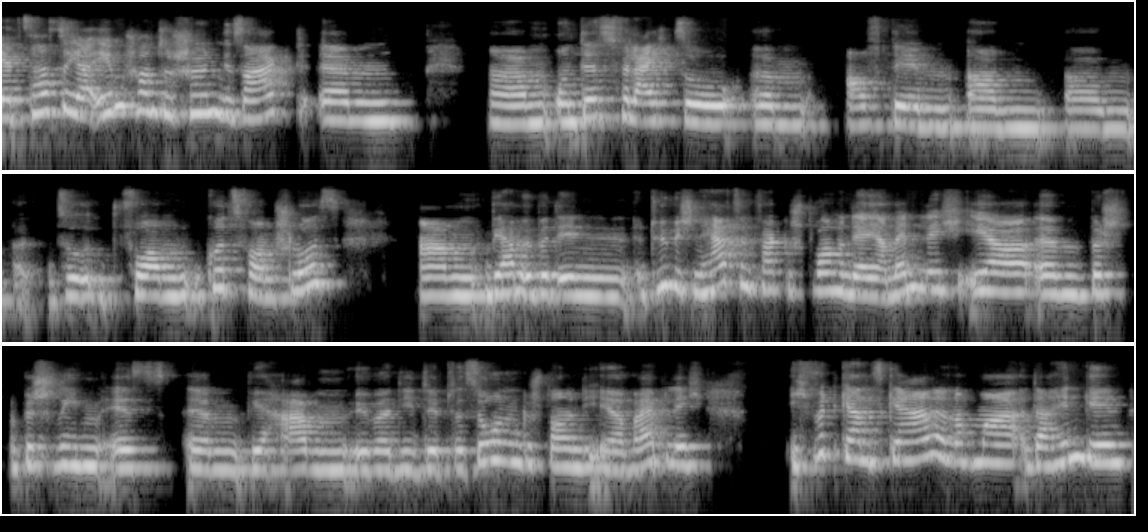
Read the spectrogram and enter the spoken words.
Jetzt hast du ja eben schon so schön gesagt, ähm, ähm, und das vielleicht so ähm, auf dem ähm, ähm, so vorm, kurz vorm Schluss. Ähm, wir haben über den typischen Herzinfarkt gesprochen, der ja männlich eher besch beschrieben ist. wir haben über die Depressionen gesprochen, die eher weiblich Ich würde ganz gerne nochmal dahin gehen.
